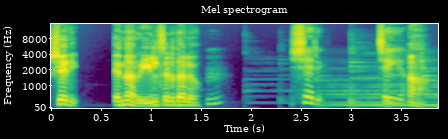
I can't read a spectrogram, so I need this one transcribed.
ശരി എന്നാ റീൽസ് എടുത്താലോ? ശരി. ചെയ്യാം. ആ.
